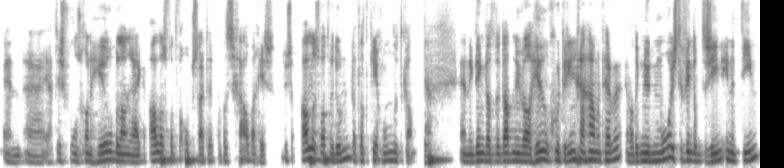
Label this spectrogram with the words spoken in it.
En eh, ja, het is voor ons gewoon heel belangrijk, alles wat we opstarten, dat het schaalbaar is. Dus alles wat we doen, dat dat keer 100 kan. Ja. En ik denk dat we dat nu wel heel goed erin gehamerd hebben. En wat ik nu het mooiste vind om te zien in het team,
